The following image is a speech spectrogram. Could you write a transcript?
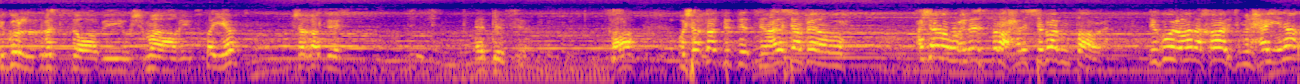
يقول لبست ثوبي وشماغي. وطيبت وشغلت إيش؟ الدلسة خلاص وشغلت الدلسة علشان فين أروح؟ عشان أروح للاستراحة للشباب مطاوع يقول أنا خارج من حينا.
